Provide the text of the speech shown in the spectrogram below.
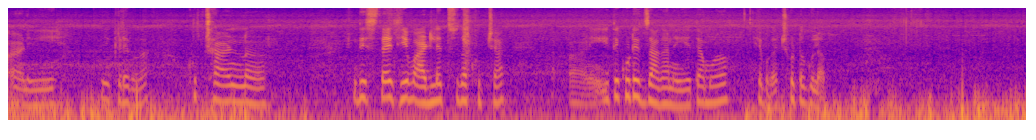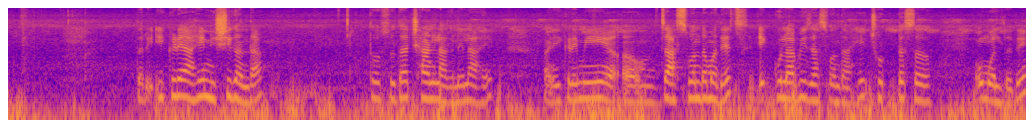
आणि इकडे बघा खूप छान दिसत आहेत हे वाढलेत सुद्धा खूप छान. आणि इथे कुठेच जागा नाही आहे त्यामुळं हे बघा छोटं गुलाब. तर इकडे आहे निशिगंधा. तो सुद्धा छान लागलेला आहे. आणि इकडे मी जास्वंदमध्येच जास्वंदामध्येच एक गुलाबी जास्वंद आहे छोटंसं उमलतं ते.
